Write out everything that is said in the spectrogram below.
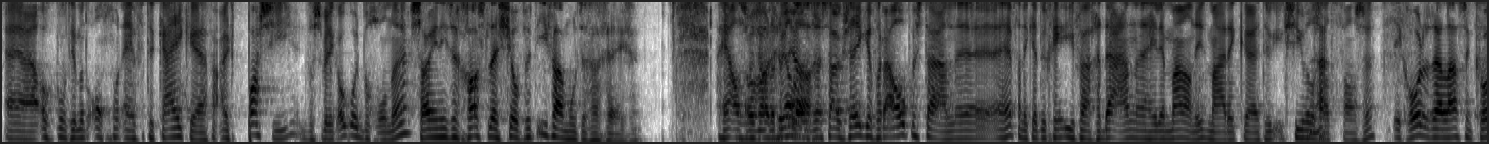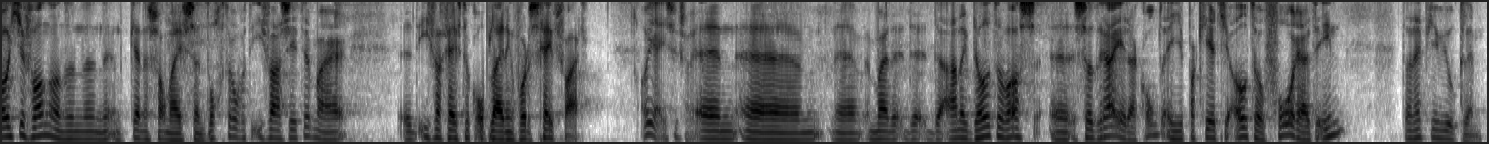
Eh, ook komt iemand om gewoon even te kijken, even uit passie. Dus ben ik ook ooit begonnen. Zou je niet een gastlesje op het IVA moeten gaan geven? Nou ja, als we zouden bellen, dan zou ik zeker voor openstaan. Eh hè, van, ik heb natuurlijk geen IVA gedaan, eh, helemaal niet. Maar ik, eh, natuurlijk, ik zie wel wat van ze. Ik hoorde daar laatst een quoteje van, want een, een, een kennis van mij heeft zijn dochter op het IVA zitten. Maar het IVA geeft ook opleiding voor de scheepsvaart. Oh ja, is ook zo. ja. En, ehm, eh, maar de, de, de anekdote was, zodra je daar komt en je parkeert je auto vooruit in, dan heb je een wielklem.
